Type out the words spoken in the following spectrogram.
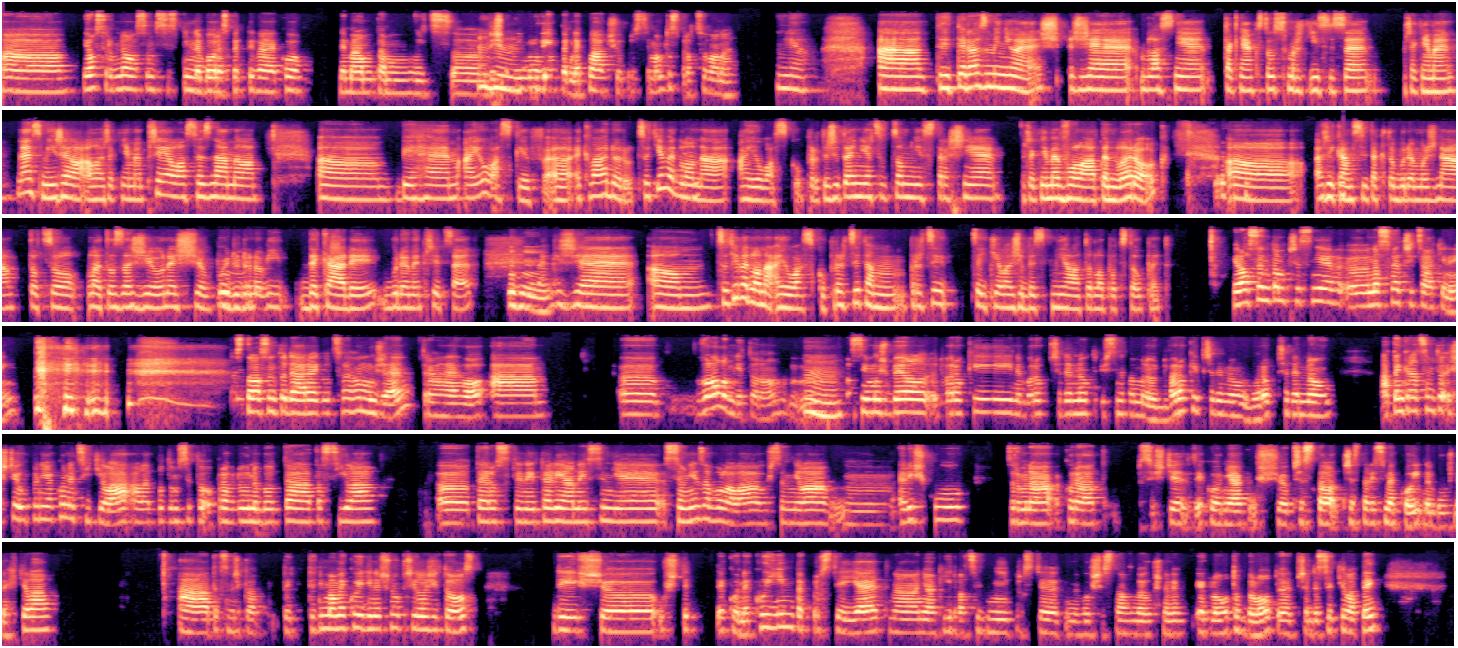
A jo, srovnala jsem se s tím, nebo respektive jako nemám tam nic, uh, když mm-hmm. mluvím, tak nepláču, prostě mám to zpracované. Jo. A ty teda zmiňuješ, že vlastně tak nějak s tou smrtí si se řekněme, ne smířila, ale řekněme přijala, seznámila uh, během ayahuasky v uh, Ekvádoru. Co tě vedlo hmm. na ayahuasku? Protože to je něco, co mě strašně, řekněme, volá tenhle rok. Uh, a říkám si, tak to bude možná to, co letos zažiju, než půjdu hmm. do nové dekády, bude mi 30. Hmm. Takže um, co tě vedlo na ayahuasku? Proč jsi tam, proč jsi cítila, že bys měla tohle podstoupit? Jela jsem tam přesně eh, na své třicátiny. Dostala jsem to dárek od svého muže, drahého, a uh, volalo mě to, no. Mm. Asi muž byl dva roky nebo rok přede mnou, teď už si nepamatuju, dva roky přede mnou nebo rok přede mnou. A tenkrát jsem to ještě úplně jako necítila, ale potom si to opravdu, nebo ta, ta síla uh, té rostliny, té liany si mě silně zavolala. Už jsem měla um, Elišku, zrovna akorát ještě jako nějak už přestala, přestali jsme kojit, nebo už nechtěla. A tak jsem říkala, teď, teď mám jako jedinečnou příležitost, když uh, už teď jako nekojím, tak prostě jet na nějakých 20 dní, prostě, nebo 16, nebo už nevím, jak dlouho to bylo, to je před deseti lety,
